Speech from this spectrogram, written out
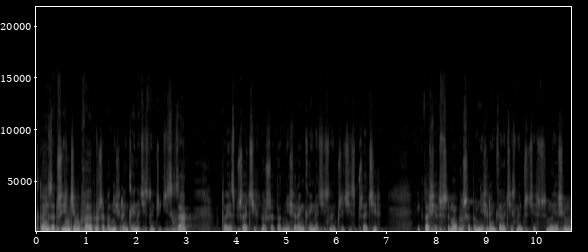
Kto jest za przyjęciem uchwały, proszę podnieść rękę i nacisnąć przycisk za. Kto jest przeciw, proszę podnieść rękę i nacisnąć przycisk przeciw. I kto się wstrzymał, proszę podnieść rękę, nacisnąć przycisk wstrzymuje się.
